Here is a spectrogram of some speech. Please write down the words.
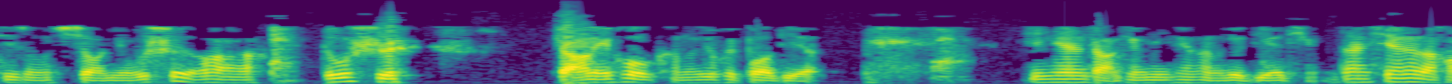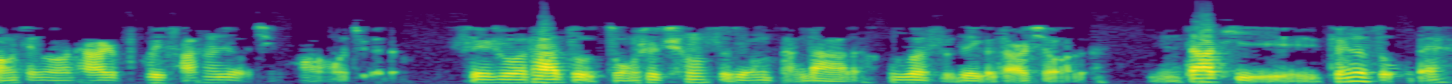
这种小牛市的话，都是涨了以后可能就会暴跌。今天涨停，明天可能就跌停。但现在的行情的话，它是不会发生这种情况，我觉得。所以说，它总总是撑死这种胆大的，饿死这个胆小的。嗯，大体跟着走呗。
